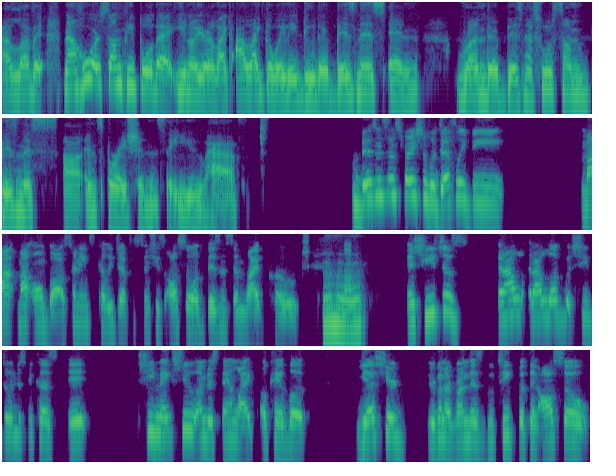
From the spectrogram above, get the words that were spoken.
I love it. Now, who are some people that, you know, you're like, I like the way they do their business and run their business? Who are some business uh, inspirations that you have? Business inspirations would definitely be my my own boss. Her name's Kelly Jefferson. She's also a business and life coach, mm-hmm. um, and she's just and I and I love what she's doing just because it she makes you understand like okay, look, yes, you're you're going to run this boutique, but then also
